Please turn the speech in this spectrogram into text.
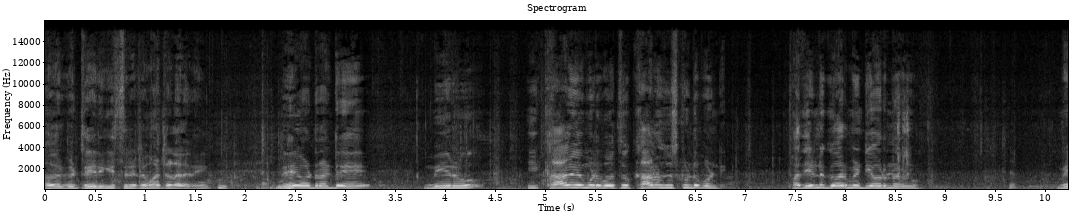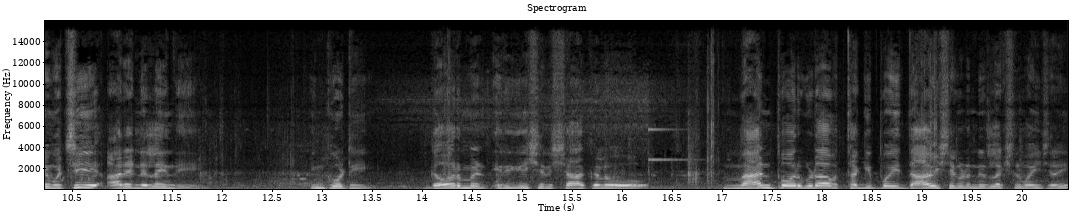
ఎవరికి ట్రైనింగ్ ఇస్తున్నట్టు ఎట్లా మాట్లాడాలని. నేనేమంటారంటే మీరు ఈ కాలు వెంబడి పోతూ కాలు చూసుకుంటూ పోండి. పదేళ్ళు గవర్నమెంట్ ఎవరున్నారు? మేము వచ్చి ఆరేడు నెలలైంది. ఇంకోటి గవర్నమెంట్ ఇరిగేషన్ శాఖలో మ్యాన్ పవర్ కూడా తగ్గిపోయి దా విషయం కూడా నిర్లక్ష్యం వహించని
